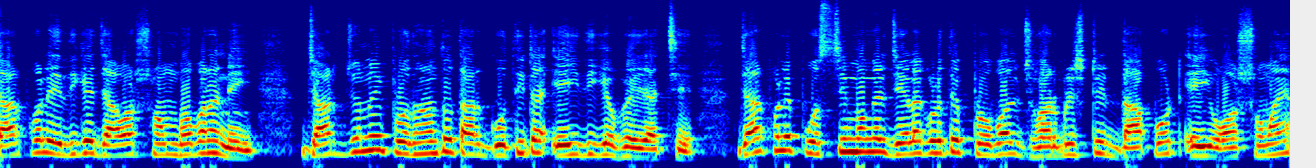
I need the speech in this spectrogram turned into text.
যার ফলে এদিকে যাওয়ার সম্ভাবনা নেই। যার জন্যই প্রধানত তার গতিটা এই দিকে হয়ে যাচ্ছে। যার ফলে পশ্চিমবঙ্গের জেলাগুলোতে প্রবল ঝড় বৃষ্টির দাপট এই অসময়ে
